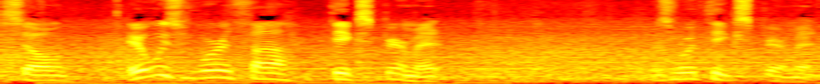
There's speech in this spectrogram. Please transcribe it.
So it was worth uh, the experiment. It was worth the experiment.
